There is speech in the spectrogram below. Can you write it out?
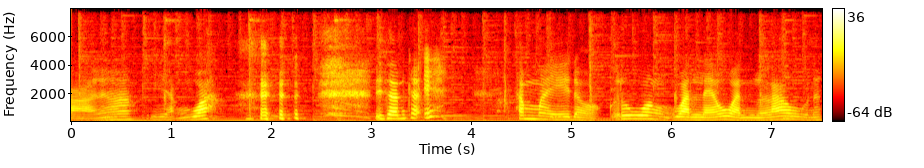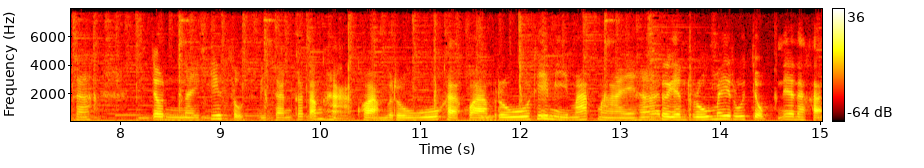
านะอีหยังวะดิฉันก็เอ๊ะ ทำไมดอกร่วงวันแล้ววันเล่านะคะ จนในที่สุดดิฉันก็ต้องหาความรู้ค่ะ ความรู้ที่มีมากมายฮะเรียนรู้ไม่รู้จบเนี่ยนะคะ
